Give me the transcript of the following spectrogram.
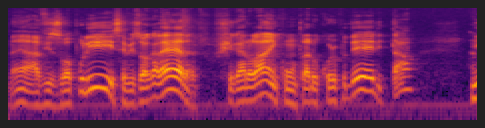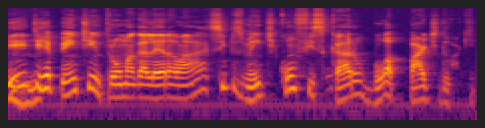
né, avisou a polícia, avisou a galera, chegaram lá, encontraram o corpo dele e tal. Uhum. E de repente entrou uma galera lá, simplesmente confiscaram boa parte do que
